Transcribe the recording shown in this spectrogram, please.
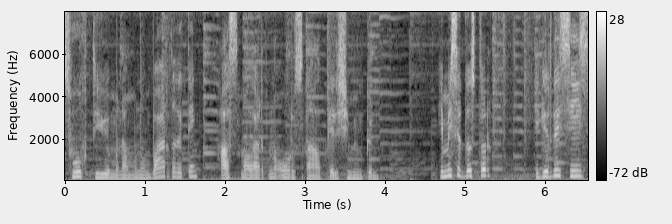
суук тийүү мына мунун баардыгы тең астмалардын оорусуна алып келиши мүмкүн. Эмесе достор эгерде сиз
